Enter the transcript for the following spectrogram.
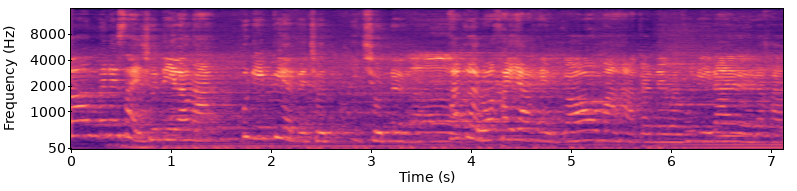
ก็ไม่ได้ใส่ชุดนี้แล้วนะพรุ่งนี้เปลี่ยนเป็นชุดอีกชุดหนึ่งเออถ้าเกิดว่าใครอยากเห็นก็มาหากันในวันพรุ่งนี้ได้เลยนะคะ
